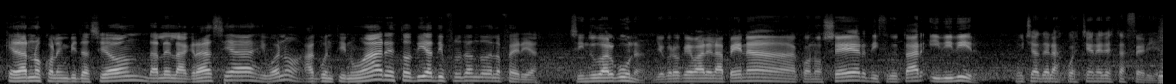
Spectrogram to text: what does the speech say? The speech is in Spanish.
Quedarnos con la invitación, darle las gracias y bueno, a continuar estos días disfrutando de la feria. Sin duda alguna, yo creo que vale la pena conocer, disfrutar y vivir muchas de las cuestiones de esta feria.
